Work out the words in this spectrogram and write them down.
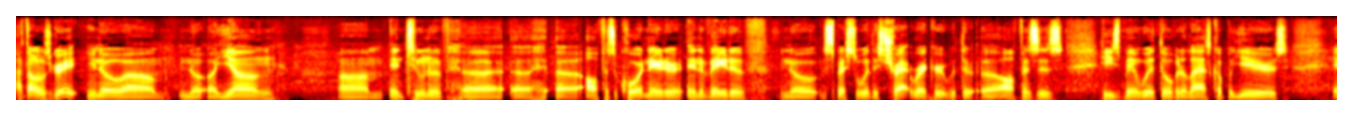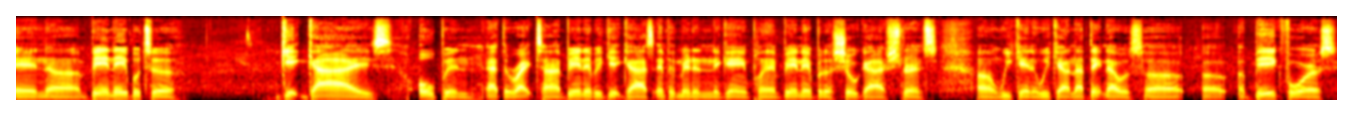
I thought it was great. You know, um, you know, a young, um, intuitive uh, uh, uh, offensive coordinator, innovative, you know, especially with his track record with the uh, offenses he's been with over the last couple years, and uh, being able to get guys open at the right time, being able to get guys implemented in the game plan, being able to show guys strengths um, week in and week out. And I think that was uh, uh, big for us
